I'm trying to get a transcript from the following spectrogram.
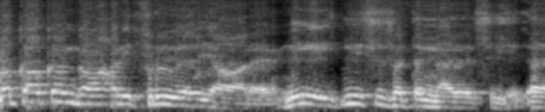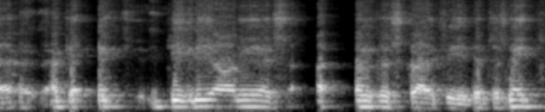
maar KKNK in die vroege jare, nie, nie soos wat in nou is. Uh, ek ek het hierdie jaar nie is uh, ingeskryf hier, dit is net,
